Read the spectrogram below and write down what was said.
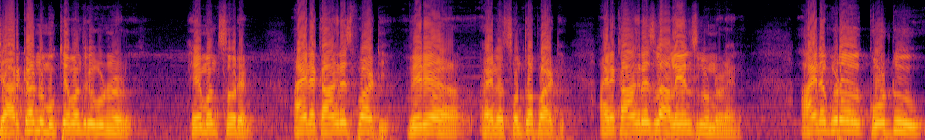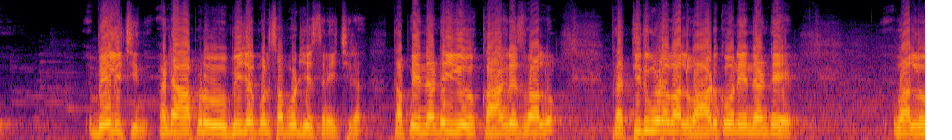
జార్ఖండ్ ముఖ్యమంత్రి కూడా ఉన్నాడు హేమంత్ సోరెన్. ఆయన కాంగ్రెస్ పార్టీ వేరే ఆయన సొంత పార్టీ ఆయన కాంగ్రెస్లో అలయన్స్లో ఉన్నాడు ఆయన. ఆయన కూడా కోర్టు బెయిల్ ఇచ్చింది. అంటే అప్పుడు బీజేపీ వాళ్ళు సపోర్ట్ చేస్తేనే ఇచ్చిన తప్పు ఏంటంటే ఈ కాంగ్రెస్ వాళ్ళు ప్రతిదీ కూడా వాళ్ళు వాడుకొని ఏంటంటే వాళ్ళు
